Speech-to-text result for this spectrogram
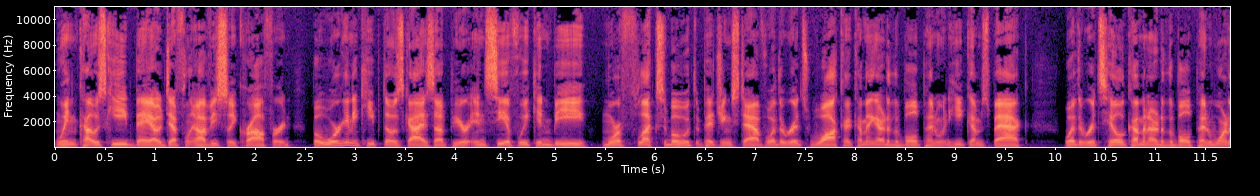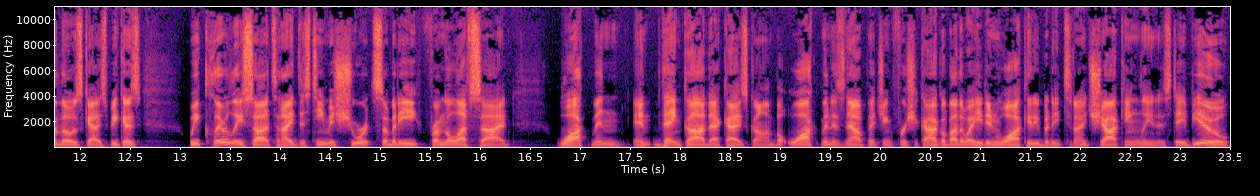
Winckowski, Bello, definitely, obviously Crawford, but we're going to keep those guys up here and see if we can be more flexible with the pitching staff, whether it's Wacha coming out of the bullpen when he comes back whether it's Hill coming out of the bullpen, one of those guys, because we clearly saw tonight this team is short somebody from the left side. Walkman, and thank God that guy's gone, but Walkman is now pitching for Chicago. By the way, he didn't walk anybody tonight, shockingly, in his debut.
